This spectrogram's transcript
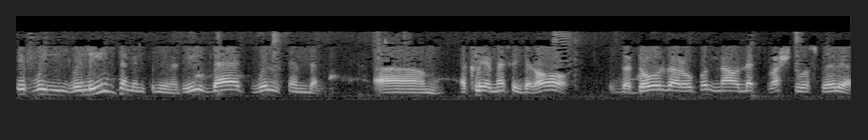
if we release them in community, that will send them um, a clear message that, oh, the doors are open, now let's rush to Australia.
